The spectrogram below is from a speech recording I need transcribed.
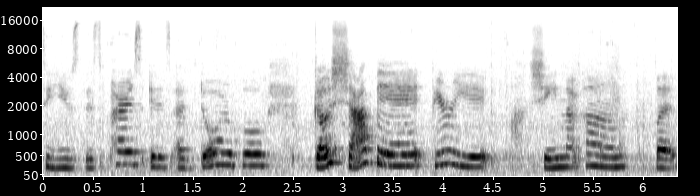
to use this purse. It is adorable. Go shop it period. Shein.com but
